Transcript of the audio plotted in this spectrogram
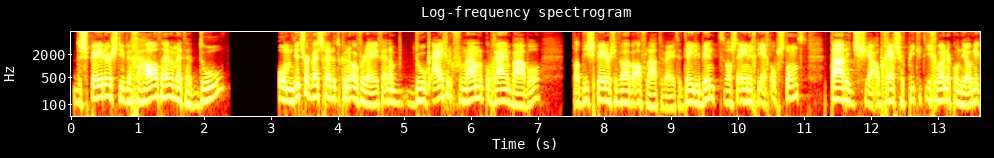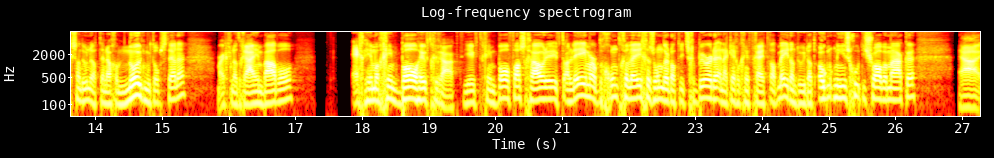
de spelers die we gehaald hebben met het doel om dit soort wedstrijden te kunnen overleven, en dan doe ik eigenlijk voornamelijk op Ryan Babel, dat die spelers het wel hebben af laten weten. Daley Blind was de enige die echt opstond. Tadic, ja, op rechts verpietert hij gewoon, daar kon hij ook niks aan doen. Dat Ten hem nooit moet opstellen. Maar ik vind dat Ryan Babel echt helemaal geen bal heeft geraakt. Die heeft geen bal vastgehouden, heeft alleen maar op de grond gelegen zonder dat iets gebeurde. En hij kreeg ook geen vrije trap mee. Dan doe je dat ook nog niet eens goed, die Schwalbe maken. Ja,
